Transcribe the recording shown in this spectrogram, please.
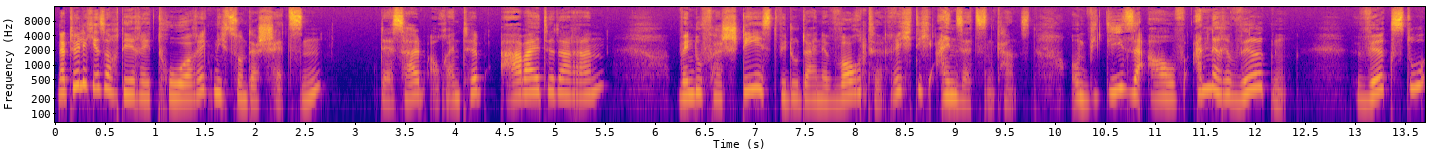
Natürlich ist auch die Rhetorik nicht zu unterschätzen. Deshalb auch ein Tipp, arbeite daran, wenn du verstehst, wie du deine Worte richtig einsetzen kannst und wie diese auf andere wirken, wirkst du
